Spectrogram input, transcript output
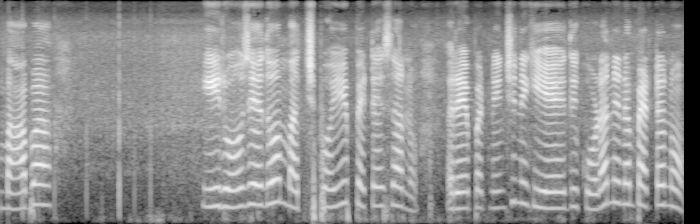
బాబా ఈరోజు ఏదో మర్చిపోయి పెట్టేశాను. రేపటి నుంచి నీకు ఏది కూడా నేను పెట్టను.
